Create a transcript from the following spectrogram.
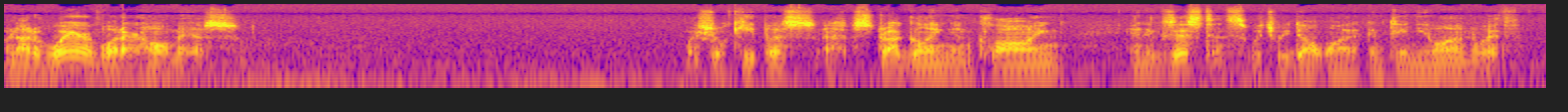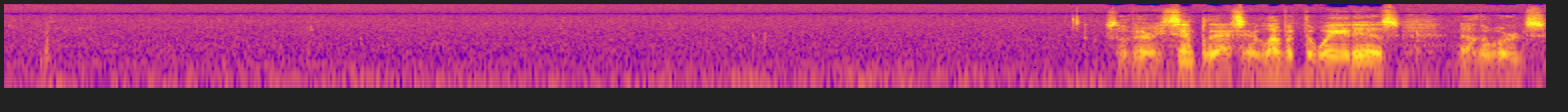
We're not aware of what our home is, which will keep us uh, struggling and clawing in existence, which we don't want to continue on with. So very simply, I say, love it the way it is. In other words,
